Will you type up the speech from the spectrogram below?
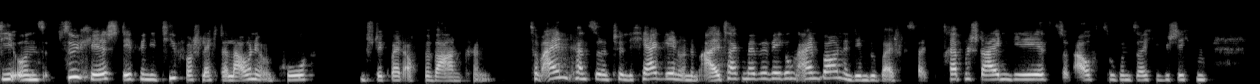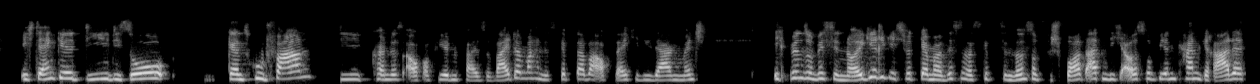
die uns psychisch definitiv vor schlechter Laune und Co. ein Stück weit auch bewahren können. Zum einen kannst du natürlich hergehen und im Alltag mehr Bewegung einbauen, indem du beispielsweise Treppen steigen gehst, statt Aufzug und solche Geschichten. Ich denke, die, die so ganz gut fahren, die können das auch auf jeden Fall so weitermachen. Es gibt aber auch welche, die sagen, Mensch, ich bin so ein bisschen neugierig. Ich würde gerne mal wissen, was gibt es denn sonst noch für Sportarten, die ich ausprobieren kann, gerade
